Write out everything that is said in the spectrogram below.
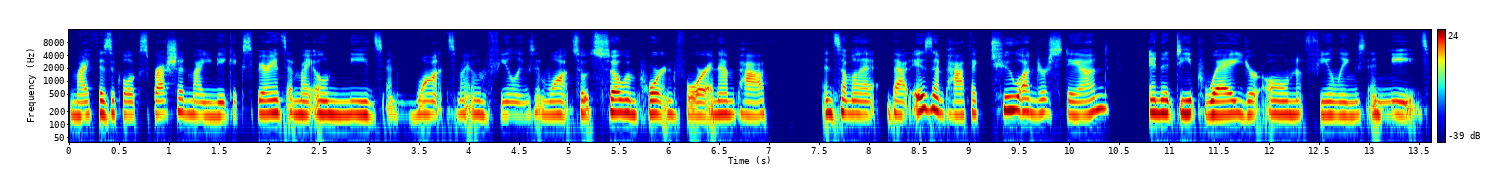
my physical expression, my unique experience, and my own needs and wants, my own feelings and wants. So it's so important for an empath and someone that, is empathic to understand in a deep way your own feelings and needs.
